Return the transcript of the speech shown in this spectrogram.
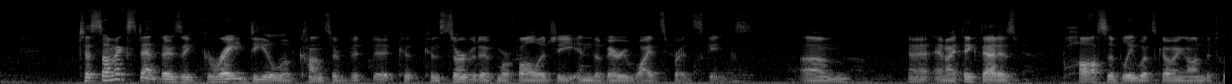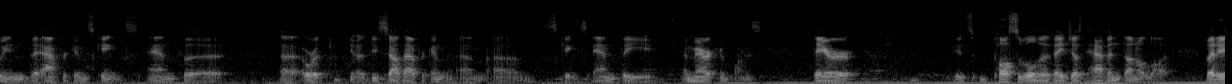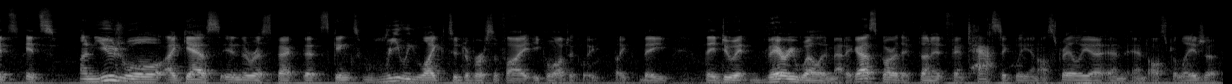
To some extent, there's a great deal of uh, co- conservative morphology in the very widespread skinks. Um, a- and I think that is possibly what's going on between the African skinks and the, uh, or you know, the South African um, um, skinks and the American ones. They are, it's possible that they just haven't done a lot, but it's it's unusual, I guess, in the respect that skinks really like to diversify ecologically. Like they they do it very well in Madagascar. They've done it fantastically in Australia and and Australasia.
